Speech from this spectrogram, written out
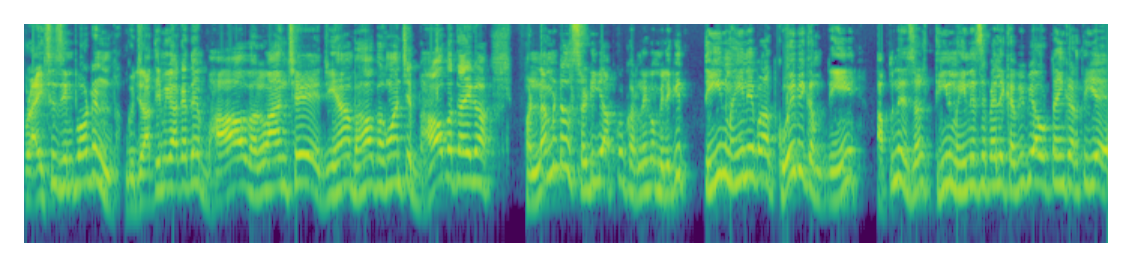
प्राइस इज़ इंपॉर्टेंट गुजराती में क्या कहते हैं? भाव भगवान छे। जी हाँ भाव भगवान छे। भाव बताएगा। फंडामेंटल स्टडी आपको करने को मिलेगी तीन महीने बाद। कोई भी कंपनी अपने रिज़ल्ट तीन महीने से पहले कभी भी आउट नहीं करती है।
